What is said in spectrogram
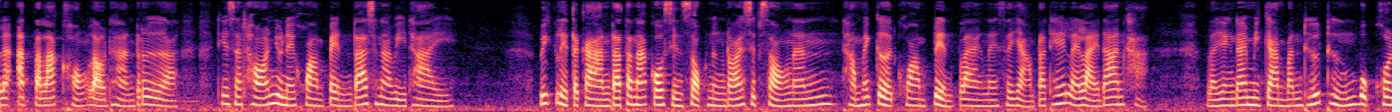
และอัตลักษณ์ของเหล่าทหารเรือ ที่สะท้อนอยู่ในความเป็นราชนาวีไทย วิกฤตการณ์รัตนโกสินทร์ศก 112 นั้นทำให้เกิดความเปลี่ยนแปลงในสยามประเทศหลาย ๆ ด้านค่ะ และยังได้มีการบันทึกถึงบุคคล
